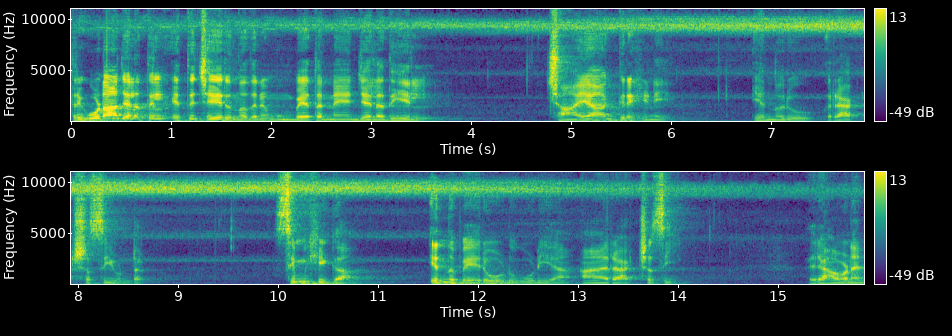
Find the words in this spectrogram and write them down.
ത്രികൂടാജലത്തിൽ എത്തിച്ചേരുന്നതിന് മുമ്പേ തന്നെ ജലധിയിൽ ഛായാഗ്രഹിണി എന്നൊരു രാക്ഷസിയുണ്ട്. സിംഹിക എന്നു പേരോടുകൂടിയ ആ രാക്ഷസി രാവണൻ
